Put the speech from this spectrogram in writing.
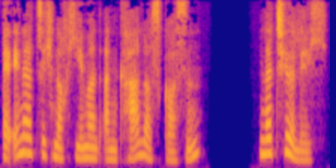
erinnert sich noch jemand an Carlos Gossen? Natürlich.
